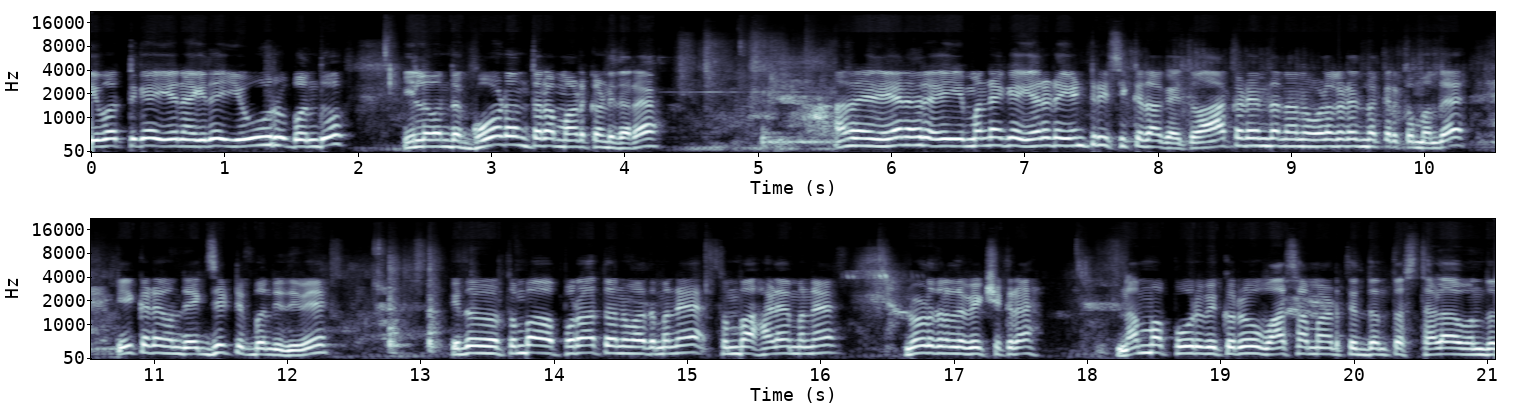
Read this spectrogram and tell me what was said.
ಇವತ್ತಿಗೆ ಏನಾಗಿದೆ? ಇವರು ಬಂದು ಇಲ್ಲಿ ಒಂದು ಗೋಡನ್ ತರ ಮಾಡ್ಕೊಂಡಿದ್ದಾರೆ. ಅಂದ್ರೆ ಏನಂದ್ರೆ ಈ ಮನೆಗೆ ಎರಡು ಎಂಟ್ರಿ ಸಿಕ್ಕದಾಗಾಯ್ತು. ಆ ಕಡೆಯಿಂದ ನಾನು ಒಳಗಡೆಯಿಂದ ಕರ್ಕೊಂಬಂದೆ. ಈ ಕಡೆ ಒಂದು ಎಕ್ಸಿಟ್ ಬಂದಿದ್ದೀವಿ. ಇದು ತುಂಬಾ ಪುರಾತನವಾದ ಮನೆ ತುಂಬಾ ಹಳೆ ಮನೆ. ನೋಡೋದ್ರಲ್ಲ ವೀಕ್ಷಕರೇ. ನಮ್ಮ ಪೂರ್ವಿಕರು ವಾಸ ಮಾಡ್ತಿದ್ದಂಥ ಸ್ಥಳ ಒಂದು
